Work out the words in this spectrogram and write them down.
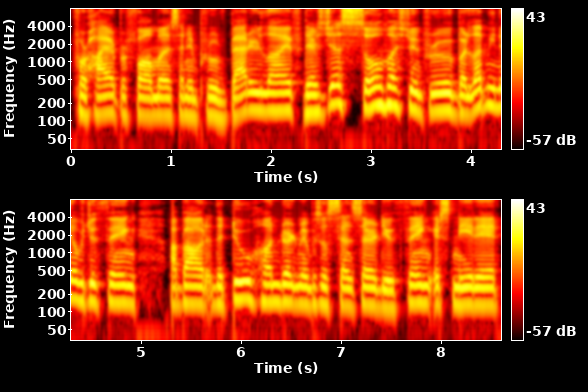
for higher performance and improved battery life. There's just so much to improve, but let me know what you think about the 200 megapixel sensor. Do you think it's needed?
